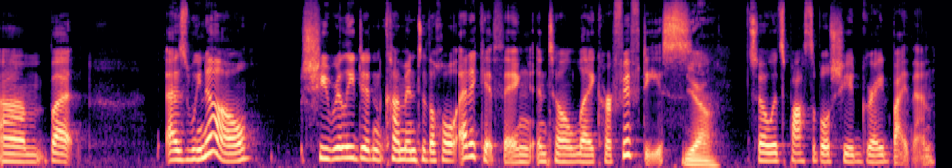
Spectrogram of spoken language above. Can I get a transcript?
Um, but as we know, she really didn't come into the whole etiquette thing until like her 50s. Yeah. So it's possible she had grayed by then.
